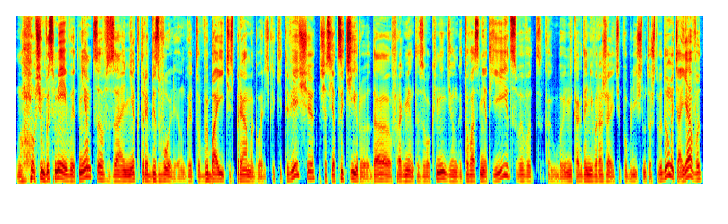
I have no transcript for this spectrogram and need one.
ну, в общем, высмеивает немцев за некоторое безволие. Он говорит, вы боитесь прямо говорить какие-то вещи. Сейчас я цитирую, да, фрагмент из его книги. Он говорит, у вас нет яиц, вы вот как бы никогда не выражаете публично то, что вы думаете, а я вот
